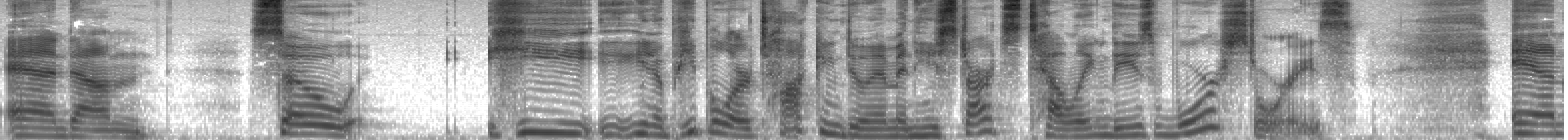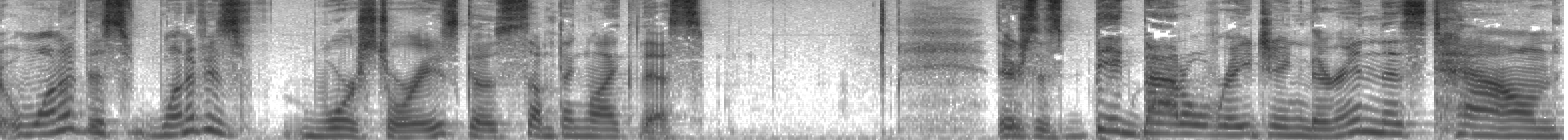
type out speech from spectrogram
And um, so he, you know, people are talking to him and he starts telling these war stories. And one of this one of his war stories goes something like this there's this big battle raging. They're in this town.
